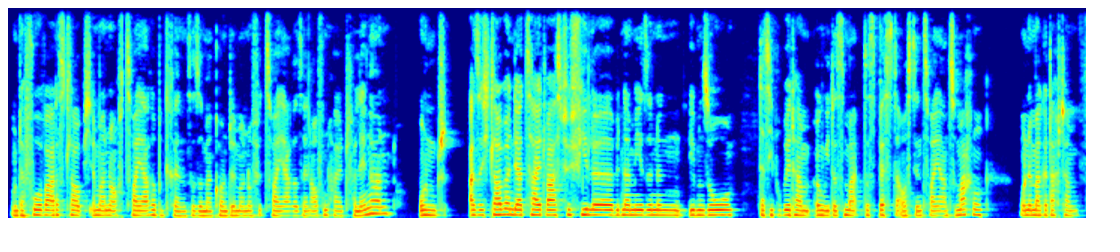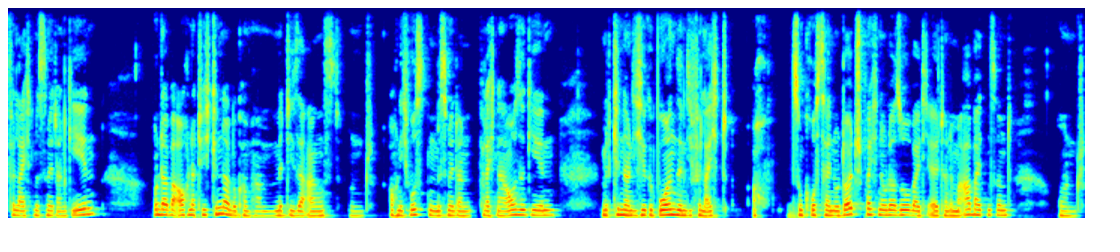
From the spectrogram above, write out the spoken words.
Und davor war das, glaube ich, immer nur auf zwei Jahre begrenzt. Also man konnte immer nur für zwei Jahre seinen Aufenthalt verlängern. Und also ich glaube, in der Zeit war es für viele Vietnamesinnen eben so, dass sie probiert haben, irgendwie das, das Beste aus den zwei Jahren zu machen und immer gedacht haben, vielleicht müssen wir dann gehen und aber auch natürlich Kinder bekommen haben mit dieser Angst und auch nicht wussten, müssen wir dann vielleicht nach Hause gehen mit Kindern, die hier geboren sind, die vielleicht auch zum Großteil nur Deutsch sprechen oder so, weil die Eltern immer arbeiten sind. Und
